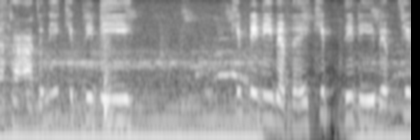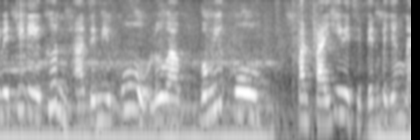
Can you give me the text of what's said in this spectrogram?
นะคะ อาจจะมีคลิปดีๆ คลิปดีๆ แบบใดคลิปดีๆ แบบชีวิตที่ดีขึ้น อาจจะมีคู่หรือว่าบ่มีคู่ปันไปชีวิตสิเป็นไปยังไง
